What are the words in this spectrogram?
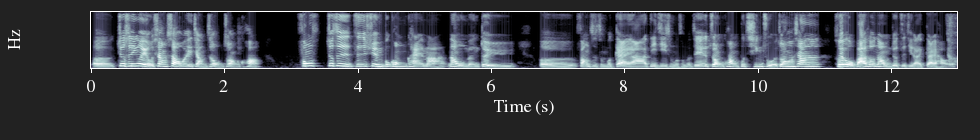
呃，就是因为有像邵威讲这种状况，风就是资讯不公开嘛，那我们对于。呃，房子怎么盖啊？地基什么什么这些状况不清楚的状况下呢？所以我爸说，那我们就自己来盖好了。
